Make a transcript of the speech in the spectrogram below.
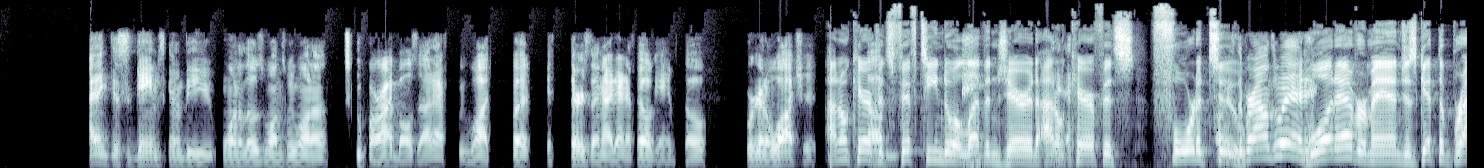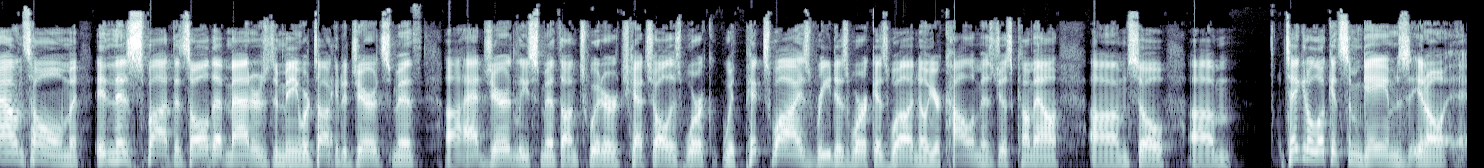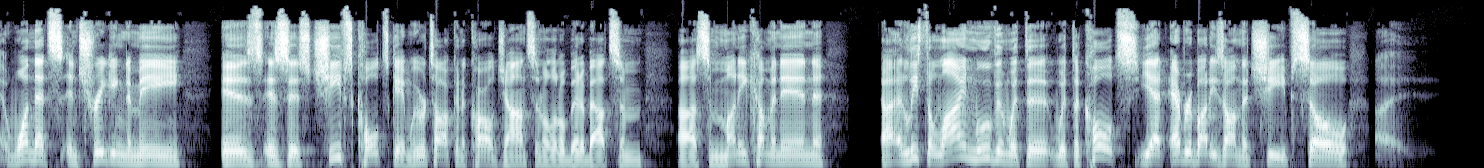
think this game's going to be one of those ones we want to scoop our eyeballs out after we watch. But it's Thursday night NFL game, so we're gonna watch it. I don't care if um, it's fifteen to eleven, Jared. I don't yeah. care if it's four to two. the Browns win. Whatever, man. Just get the Browns home in this spot. That's all that matters to me. We're talking to Jared Smith uh, at Jared Lee Smith on Twitter. Catch all his work with Pickswise. Read his work as well. I know your column has just come out. Um, so um, taking a look at some games. You know, one that's intriguing to me is is this Chiefs Colts game. We were talking to Carl Johnson a little bit about some uh, some money coming in. Uh, at least the line moving with the with the Colts. Yet everybody's on the Chiefs. So uh,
